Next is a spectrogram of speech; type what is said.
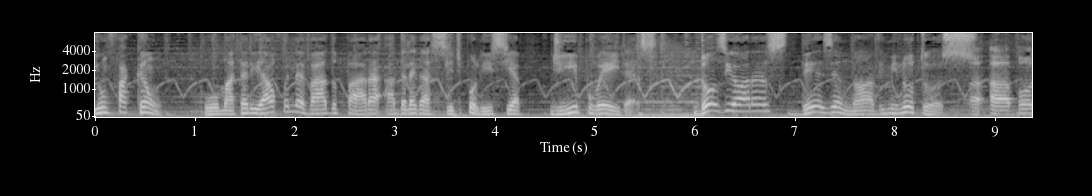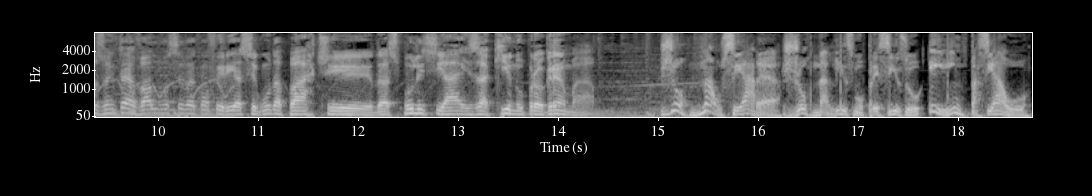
e um facão. O material foi levado para a delegacia de polícia de Ipueiras. 12 horas 19 minutos. Após o intervalo, você vai conferir a segunda parte das policiais aqui no programa. Jornal Seara. Jornalismo preciso e imparcial.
